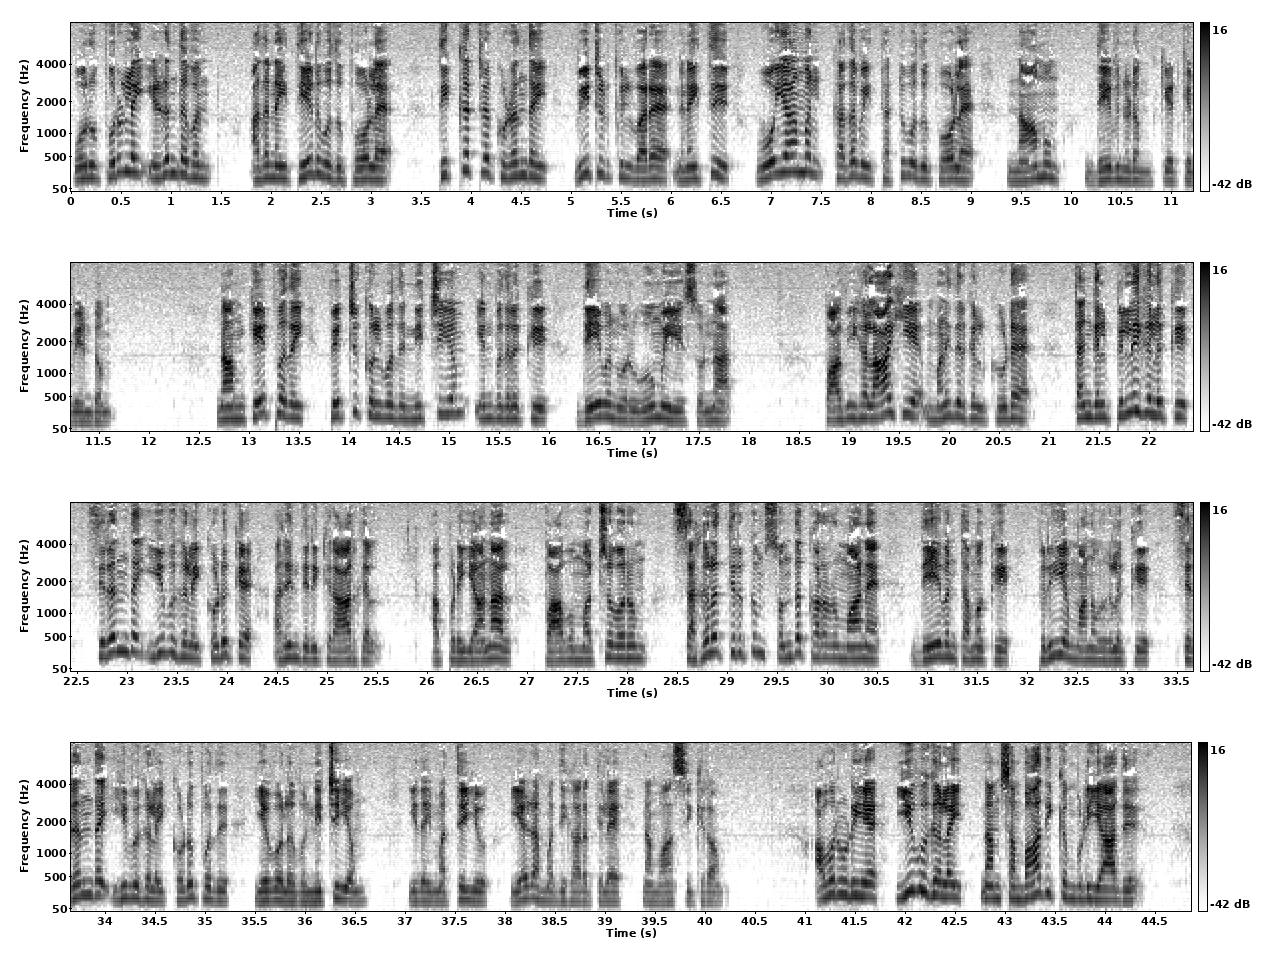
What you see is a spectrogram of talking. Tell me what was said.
ஒரு பொருளை இழந்தவன் அதனை தேடுவது போல திக்கற்ற குழந்தை வீட்டிற்குள் வர நினைத்து ஓயாமல் கதவை தட்டுவது போல நாமும் தேவனிடம் கேட்க வேண்டும். நாம் கேட்பதை பெற்றுக்கொள்வது நிச்சயம் என்பதற்கு தேவன் ஒரு ஊமையை சொன்னார். பாவிகளாகிய மனிதர்கள் கூட தங்கள் பிள்ளைகளுக்கு சிறந்த ஈவுகளை கொடுக்க அறிந்திருக்கிறார்கள். அப்படியானால் பாவம் மற்றவரும் சகலத்திற்கும் சொந்தக்காரருமான தேவன் தமக்கு பிரியமானவர்களுக்கு சிறந்த ஈவுகளை கொடுப்பது எவ்வளவு நிச்சயம். இதை மத்தியு ஏழாம் அதிகாரத்திலே நாம் வாசிக்கிறோம். அவருடைய ஈவுகளை நாம் சம்பாதிக்க முடியாது.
